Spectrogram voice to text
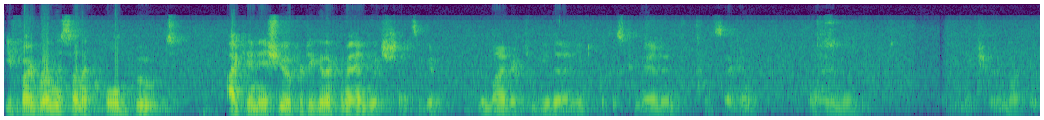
if I run this on a cold boot, I can issue a particular command, which that's a good reminder to me that I need to put this command in. One second. And then make sure I mark it.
